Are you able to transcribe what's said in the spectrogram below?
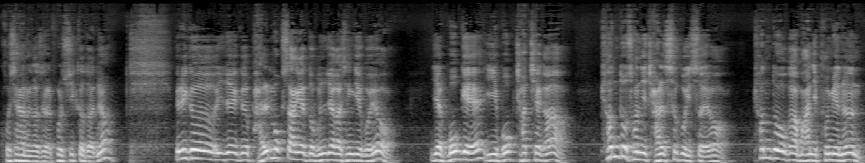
고생하는 것을 볼 수 있거든요. 그리고 이제 그 발목상에도 문제가 생기고요. 이제 목에 이 목 자체가 편도선이 잘 쓰고 있어요. 편도가 많이 부면은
